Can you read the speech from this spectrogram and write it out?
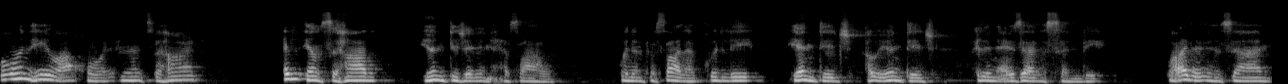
وأنهي وأقول أن الانصهار الانصهار ينتج الانحصار والانفصال الكلي ينتج أو ينتج الانعزال السلبي. وعلى الإنسان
